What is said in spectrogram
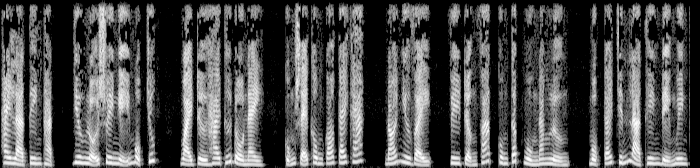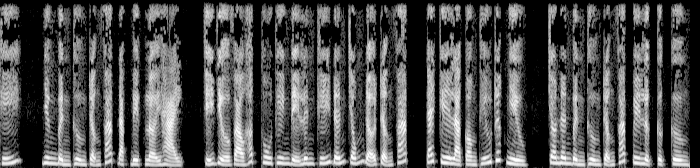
hay là tiên thạch, Dương Lỗi suy nghĩ một chút, ngoại trừ hai thứ đồ này, cũng sẽ không có cái khác, nói như vậy, vì trận pháp cung cấp nguồn năng lượng, một cái chính là thiên địa nguyên khí, nhưng bình thường trận pháp đặc biệt lợi hại, chỉ dựa vào hấp thu thiên địa linh khí đến chống đỡ trận pháp, cái kia là còn thiếu rất nhiều, cho nên bình thường trận pháp uy lực cực cường,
